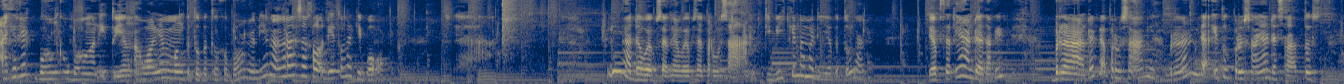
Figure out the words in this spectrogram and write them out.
Akhirnya kebohongan-kebohongan itu yang awalnya memang betul-betul kebohongan dia nggak ngerasa kalau dia tuh lagi bohong. Ya. ini ada websitenya website perusahaan. Dibikin sama dia betulan di websitenya ada tapi berada nggak perusahaannya? Berada nggak? Itu perusahaannya ada 100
